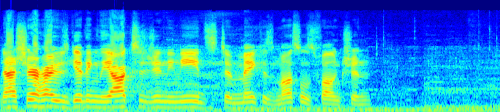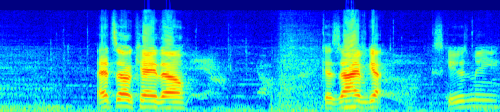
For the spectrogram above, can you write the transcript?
Not sure how he's getting the oxygen he needs to make his muscles function. That's okay though. Because I've got... Excuse me?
